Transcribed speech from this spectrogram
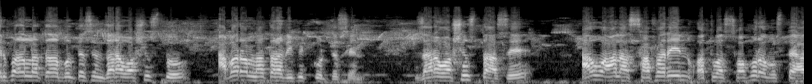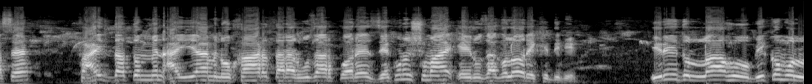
এরপর আল্লাহ তালা বলতেছেন, যারা অসুস্থ, আবার আল্লাহ তালা রিপিট করতেছেন। যারা অসুস্থ আছে, আও আলা সাফারিন অথবা সফর অবস্থায় আছে ফাইদাতুমিন আইয়ামিন উখার, তারা রোজার পরে যে কোনো সময় এই রোজাগুলো রেখে দিবে। ইরিদুল্লাহ বিকুমুল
